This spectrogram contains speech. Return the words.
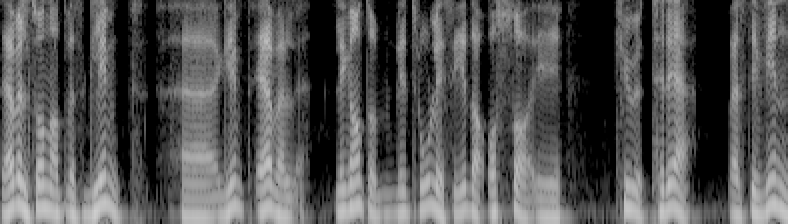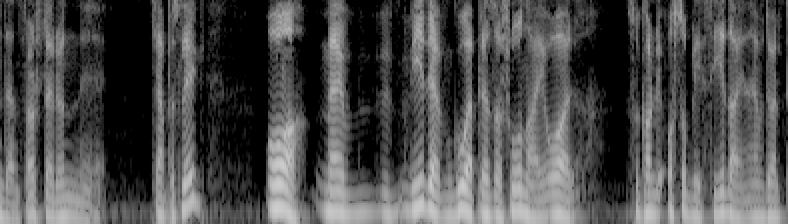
det er vel sånn at hvis Glimt eh, Glimt er vel ligger an til å bli trolig sida også i Q3, hvis de vinner den første runden i Champions League. Og med videre gode prestasjoner i år, så kan de også bli sida i en eventuelt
